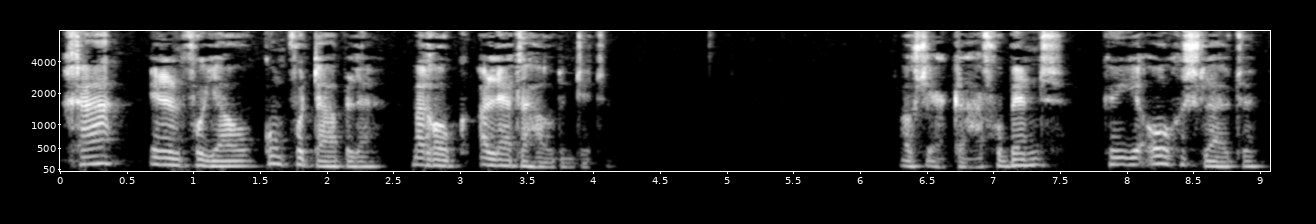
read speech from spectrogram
Ga in een voor jou comfortabele, maar ook alerte houding zitten. Als je er klaar voor bent, kun je je ogen sluiten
